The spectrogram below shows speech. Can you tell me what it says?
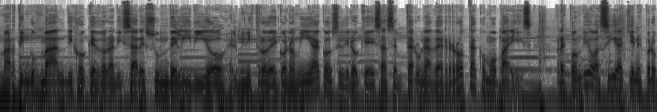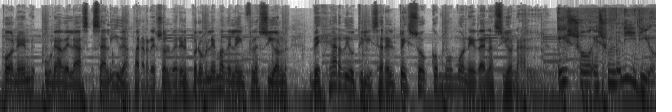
Martín Guzmán dijo que dolarizar es un delirio. El ministro de Economía consideró que es aceptar una derrota como país. Respondió así a quienes proponen una de las salidas para resolver el problema de la inflación, dejar de utilizar el peso como moneda nacional. Eso es un delirio.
